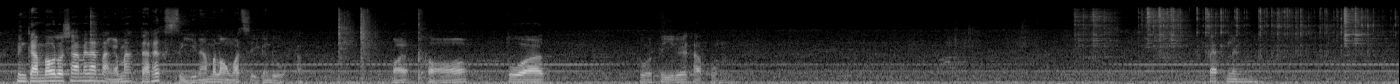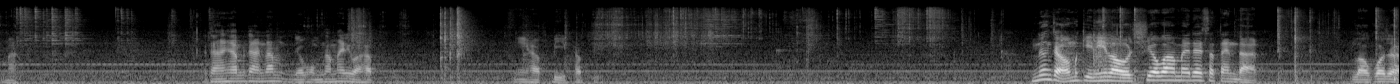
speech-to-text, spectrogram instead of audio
1 กรัมแปลว่ารสชาติไม่น่าต่างกันมาก แต่ถ้าสีนะมาลองวัดสีกันดูครับ ขอขอ ตัวตัวตีด้วยครับผม แป๊บหนึ่งมาอาจารย์ครับอาจารย์ตั้มเดี๋ยวผมทำให้ดีกว่าครับ นี่ครับบีบครับบีบเนื่องจากว่าเมื่อกี้นี้เราเชื่อว่าไม่ได้สแตนดาร์ดเราก็จะ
